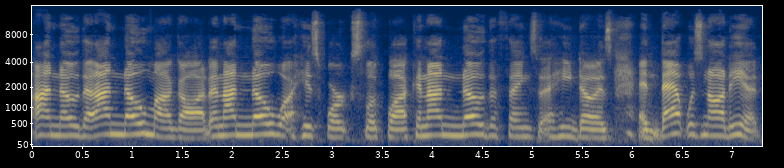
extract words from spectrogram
I know that I know my God and I know what his works look like and I know the things that he does. And that was not it.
